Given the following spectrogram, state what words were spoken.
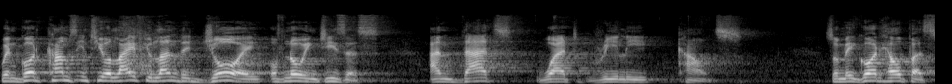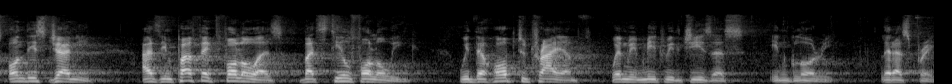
When God comes into your life, you learn the joy of knowing Jesus. And that's what really counts. So may God help us on this journey as imperfect followers, but still following, with the hope to triumph when we meet with Jesus in glory. Let us pray.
